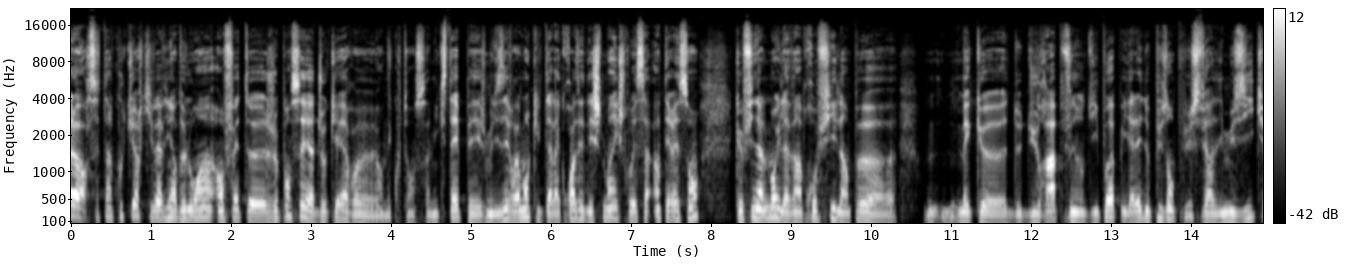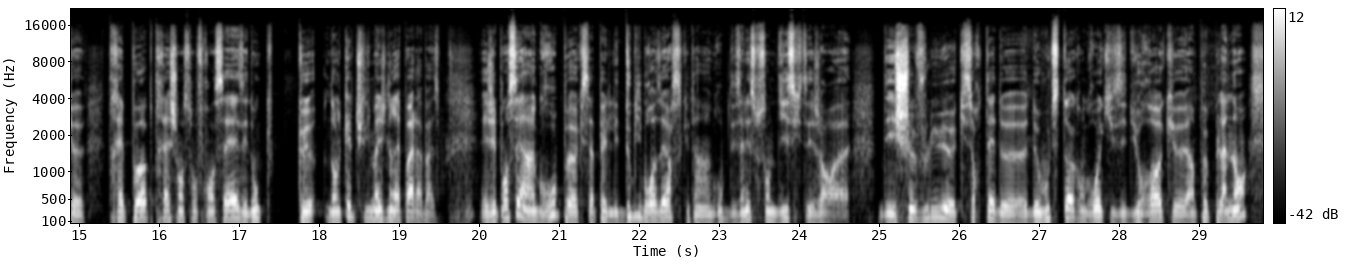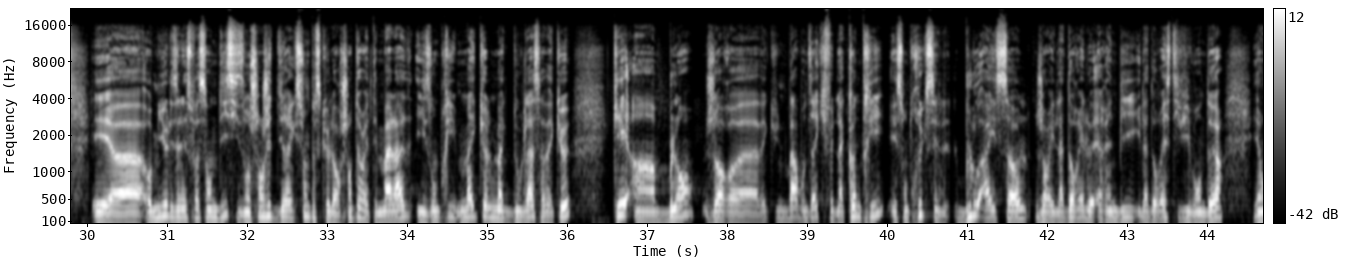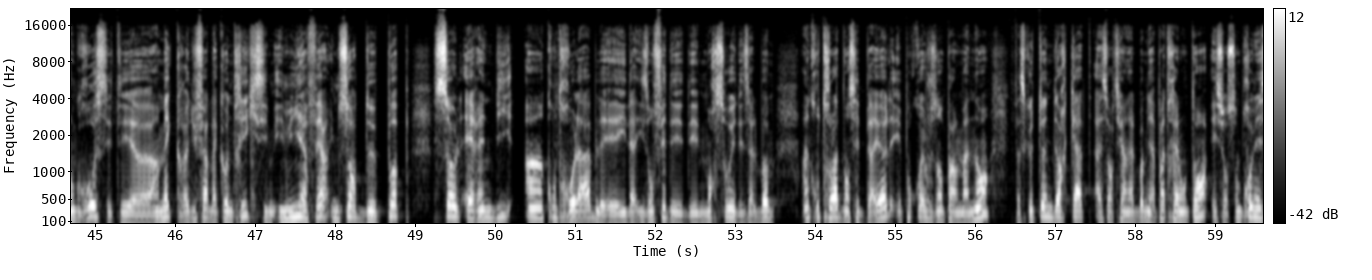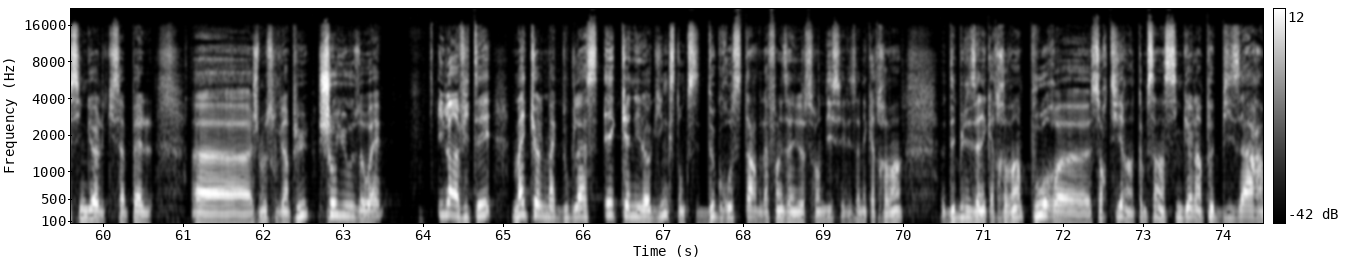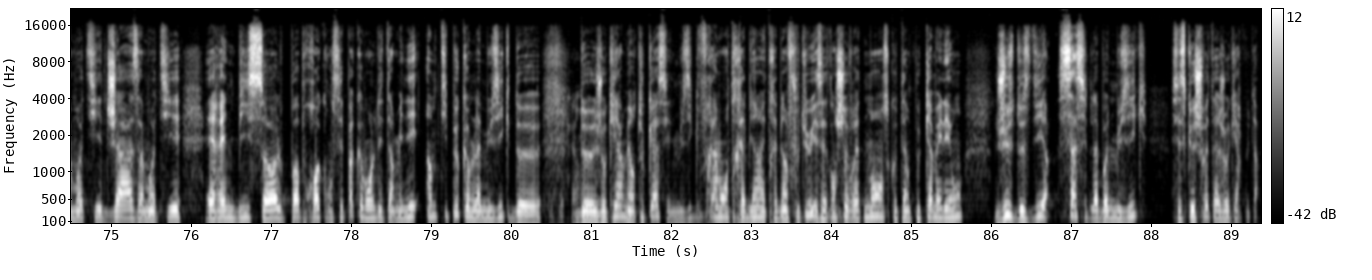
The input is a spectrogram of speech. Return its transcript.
Alors, c'est un coup de cœur qui va venir de loin. En fait, euh, je pensais à Joker euh, en écoutant sa mixtape et je me disais vraiment qu'il était à la croisée des chemins et que je trouvais ça intéressant que finalement il avait un profil un peu euh, mec de, du rap venant du hip-hop. Il allait de plus en plus vers des musiques très pop, très chansons françaises et donc que, dans lequel tu l'imaginerais pas à la base. Et j'ai pensé à un groupe euh, qui s'appelle les Doobie Brothers, qui est un groupe des années 70, qui était genre euh, des chevelus euh, qui sortaient de, de Woodstock en gros et qui faisaient du rock un peu planant. Et au milieu des années 70, ils ont changé de direction parce que leur chanteur était malade. Et ils ont pris Michael McDouglas avec eux, qui est un blanc, genre euh, avec une barbe, on dirait qu'il fait de la country. Et son truc, c'est Blue Eye Soul. Genre, il adorait le RB, il adorait Stevie Wonder. Et en gros, c'était euh, un mec qui aurait dû faire de la country, qui s'est mis à faire une sorte de pop soul RB incontrôlable. Et ils ont fait des, des morceaux et des albums incontrôlables dans cette période. Et pourquoi je vous en parle maintenant? C'est parce que Thundercat a sorti un album il n'y a pas très longtemps. Et sur son premier single qui s'appelle, euh, je me souviens plus, Show You the Way. Il a invité Michael McDouglas et Kenny Loggins, donc c'est deux grosses stars de la fin des années 70 et des années 80, euh, début des années 80, pour euh, sortir comme ça un single un peu bizarre, à moitié jazz, à moitié R&B, soul, pop rock. On ne sait pas comment le déterminer, un petit peu comme la musique de, Joker. de Joker, mais en tout cas c'est une musique vraiment très bien et très bien foutue. Et cet enchevêtrement, ce côté un peu caméléon, juste de se dire ça c'est de la bonne musique, c'est ce que je souhaite à Joker plus tard.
